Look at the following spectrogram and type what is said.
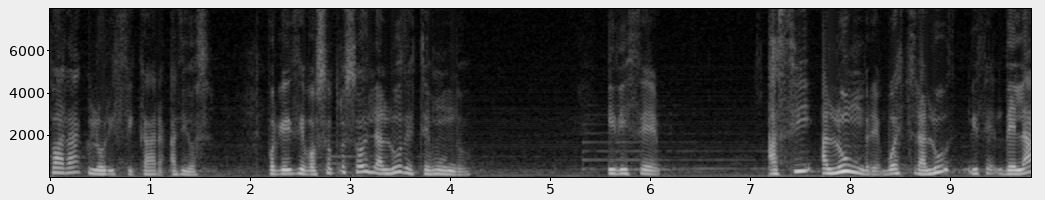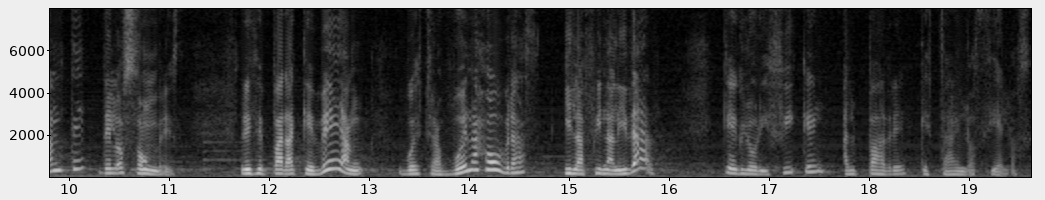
para glorificar a Dios. Porque dice, vosotros sois la luz de este mundo. Y dice, así alumbre vuestra luz, dice, delante de los hombres. dice, para que vean vuestras buenas obras y la finalidad, que glorifiquen al Padre que está en los cielos.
